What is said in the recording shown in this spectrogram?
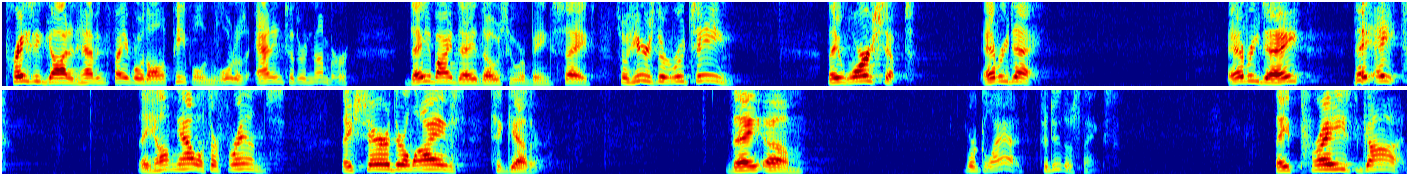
praising God and having favor with all the people. And the Lord was adding to their number day by day those who were being saved. So here's their routine they worshiped every day. Every day they ate. They hung out with their friends. They shared their lives together. They um, were glad to do those things. They praised God.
